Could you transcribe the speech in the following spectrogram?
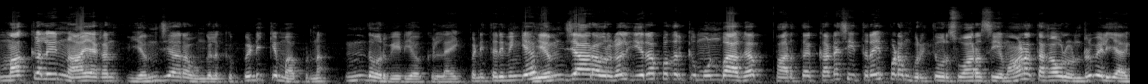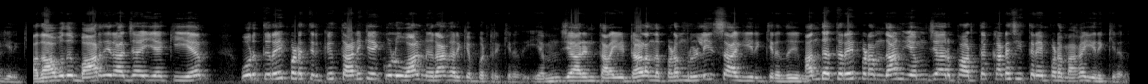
மக்களின் நாயகன் எம்ஜிஆர் உங்களுக்கு பிடிக்கும் அப்படின்னா இந்த ஒரு வீடியோக்கு லைக் பண்ணி தருவீங்க. எம்ஜிஆர் அவர்கள் இறப்பதற்கு முன்பாக பார்த்த கடைசி திரைப்படம் குறித்து ஒரு சுவாரஸ்யமான தகவல் ஒன்று வெளியாகி இருக்கு. அதாவது பாரதி ராஜா இயக்கிய ஒரு திரைப்படத்திற்கு தணிக்கை குழுவால் நிராகரிக்கப்பட்டிருக்கிறது. எம்ஜிஆரின் தலையிட்டால் அந்த படம் ரிலீஸ் ஆகி இருக்கிறது அந்த திரைப்படம் தான் எம்ஜிஆர் பார்த்த கடைசி திரைப்படமாக இருக்கிறது.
